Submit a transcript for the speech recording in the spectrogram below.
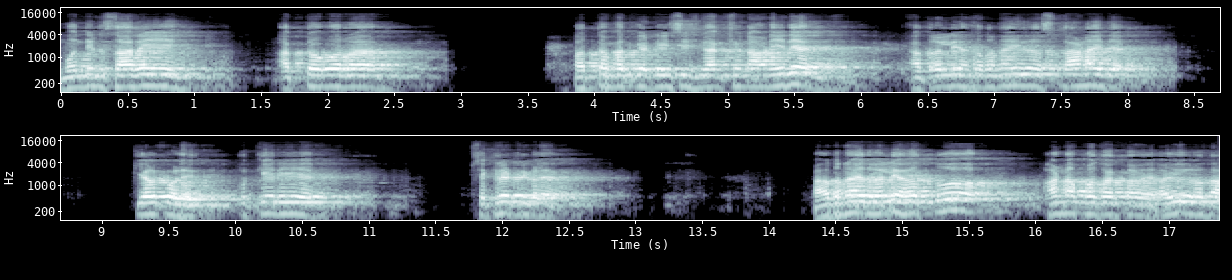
ಮುಂದಿನ ಸಾರಿ ಅಕ್ಟೋಬರ್ ಹತ್ತೊಂಬತ್ತಕ್ಕೆ ಡಿ ಸಿ ಬ್ಯಾಂಕ್ ಚುನಾವಣೆ ಇದೆ. ಅದರಲ್ಲಿ ಹದಿನೈದು ಸ್ಥಾನ ಇದೆ. ಕೇಳ್ಕೊಳ್ಳಿ ಹುಕ್ಕೇರಿ ಸೆಕ್ರೆಟರಿಗಳೇ ಹದಿನೈದರಲ್ಲಿ ಹತ್ತು ಹಣ್ಣ ಆಗ್ತವೆ ಆಯುರ್ವೇದ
